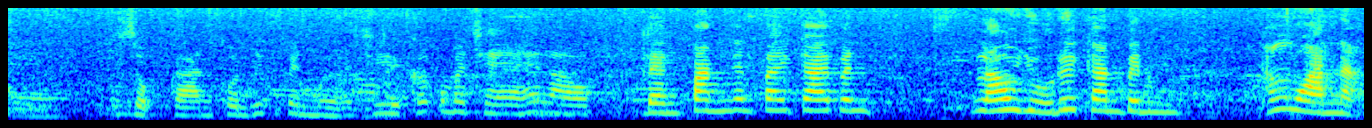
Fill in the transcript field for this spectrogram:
ร์ประสบการณ์คนที่เป็นมืออาชีพเขาก็มาแชร์ให้เราแบ่งปันกันไปกลายเป็นเราอยู่ด้วยกันเป็นทั้งวันอะ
